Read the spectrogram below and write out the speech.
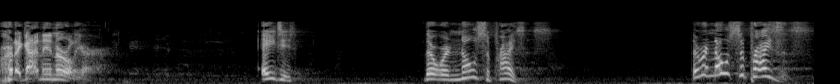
or Had I gotten in earlier? 18. There were no surprises. There were no surprises.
